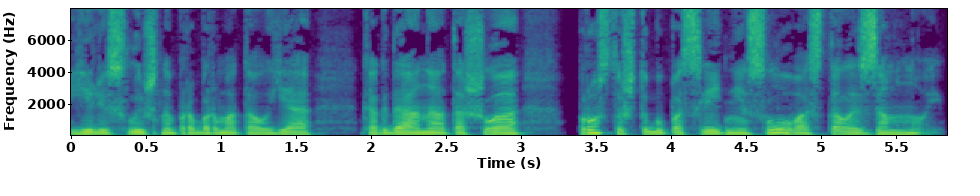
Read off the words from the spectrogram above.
Еле слышно пробормотал я, когда она отошла, просто чтобы последнее слово осталось за мной.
